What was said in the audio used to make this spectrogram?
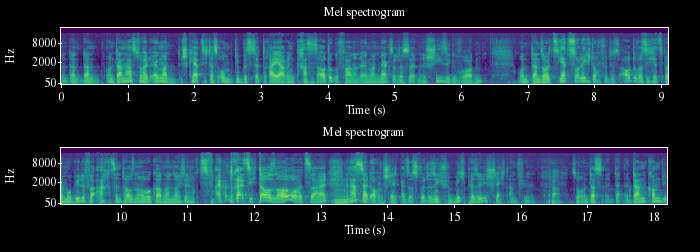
Und dann, dann, und dann hast du halt irgendwann, kehrt sich das um. Du bist ja drei Jahre ein krasses Auto gefahren und irgendwann merkst du, das ist halt eine Schieße geworden. Und dann sollst, jetzt soll ich doch für das Auto, was ich jetzt bei Mobile für 18.000 Euro kaufen kann, soll ich doch noch 32.000 Euro bezahlen. Dann hast du halt auch ein schlecht, also es würde sich für mich persönlich schlecht anfühlen. Ja. So, und das, da- dann kommen die,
